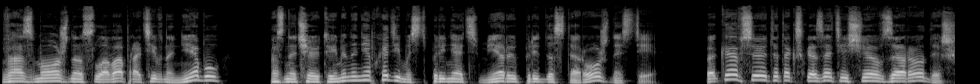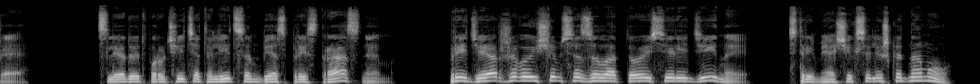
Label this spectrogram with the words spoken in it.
Возможно, слова противно небу означают именно необходимость принять меры предосторожности, пока все это, так сказать, еще в зародыше. Следует поручить это лицам беспристрастным, придерживающимся золотой середины, стремящихся лишь к одному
